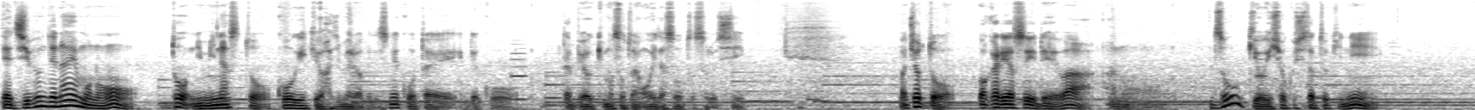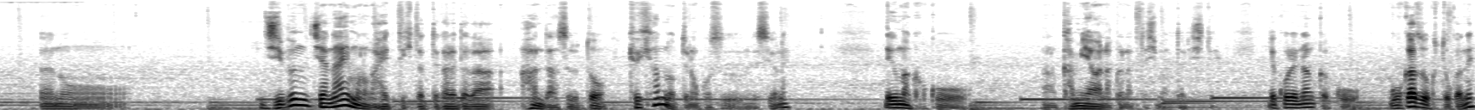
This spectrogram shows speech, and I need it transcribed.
で自分でないものをとに見なすと攻撃を始めるわけですね。抗体でこう病気も外に追い出そうとするし、まあ、ちょっと分かりやすい例はあの臓器を移植した時にあの自分じゃないものが入ってきたって体が判断すると拒否反応っていうのを起こすんですよね。でうまくこう噛み合わなくなってしまったりしてでこれなんかこうご家族とかね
